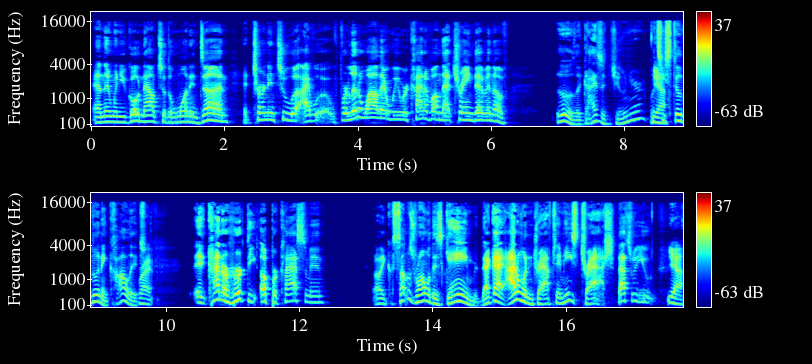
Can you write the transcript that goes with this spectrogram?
And then when you go now to the one and done, it turned into a, I for a little while there we were kind of on that train, Devin, of ooh the guy's a junior. What's Yeah. he still doing in college? Right. It kind of hurt the upperclassmen. Like something's wrong with his game. That guy, I don't want to draft him. He's trash. That's what you Yeah.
